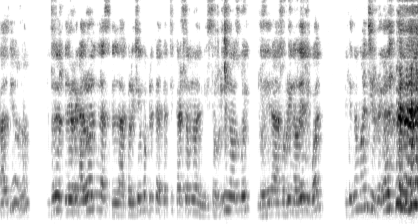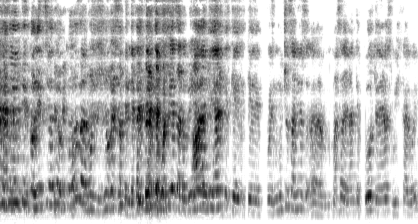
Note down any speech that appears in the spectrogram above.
adiós, ¿no? Entonces le regaló las- la colección completa de Pepsi Cards a uno de mis sobrinos, güey, que era sobrino de él igual. Le dije, no manches, regálame que colecciono cosas. No, no esa pendeja, pues piénsalo bien. Ahora que ya, que, que, que, pues muchos años ah, más adelante pudo tener a su hija, güey,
